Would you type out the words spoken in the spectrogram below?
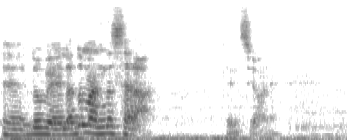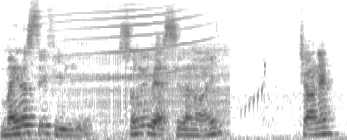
eh, dove la domanda sarà, attenzione, ma i nostri figli sono diversi da noi? Ciao ne?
